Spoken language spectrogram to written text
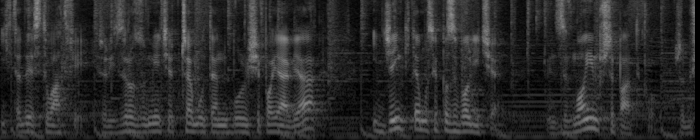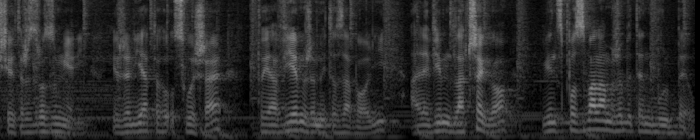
i wtedy jest łatwiej. Jeżeli zrozumiecie, czemu ten ból się pojawia i dzięki temu sobie pozwolicie. Więc w moim przypadku, żebyście też zrozumieli, jeżeli ja to usłyszę, to ja wiem, że mnie to zaboli, ale wiem dlaczego, więc pozwalam, żeby ten ból był.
